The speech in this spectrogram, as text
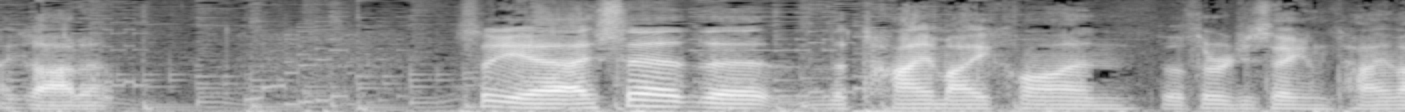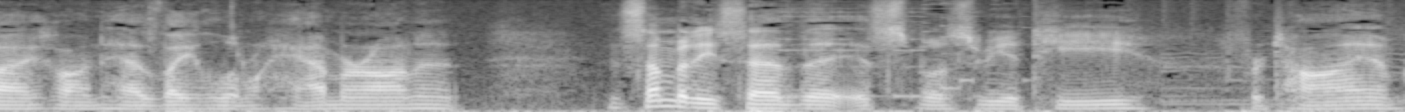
I got it. So yeah, I said that the time icon, the 30 second time icon, has like a little hammer on it. And somebody said that it's supposed to be a T for time.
